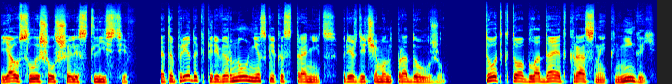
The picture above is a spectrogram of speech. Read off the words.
Я услышал шелест листьев. Это предок перевернул несколько страниц, прежде чем он продолжил. Тот, кто обладает красной книгой,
